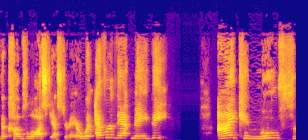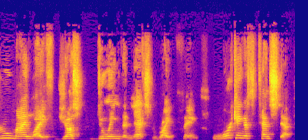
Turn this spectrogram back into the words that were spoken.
the Cubs lost yesterday, or whatever that may be, I can move through my life just doing the next right thing, working a 10 step,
